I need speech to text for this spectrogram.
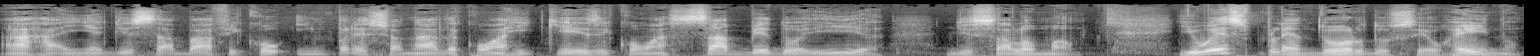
a rainha de Sabá ficou impressionada com a riqueza e com a sabedoria de Salomão. E o esplendor do seu reino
